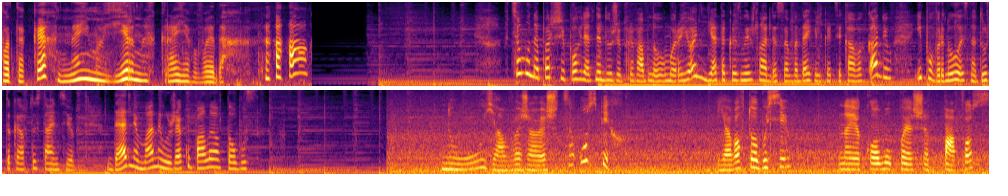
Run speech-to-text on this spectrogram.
по таких неймовірних краєвидах. Цьому, на перший погляд, не дуже привабливому районі я таки знайшла для себе декілька цікавих кадрів і повернулась на ту ж таки автостанцію, де для мене вже купали автобус. Ну, я вважаю, що це успіх. Я в автобусі, на якому пише пафос.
